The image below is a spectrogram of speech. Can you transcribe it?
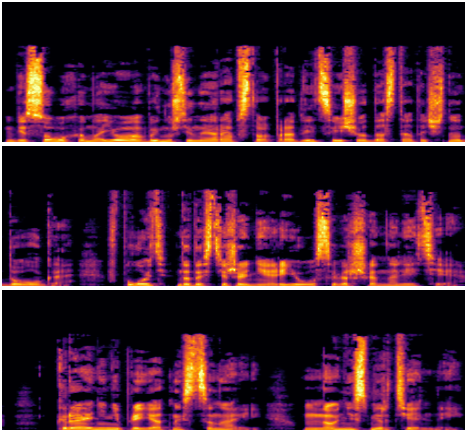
Без совуха мое вынужденное рабство продлится еще достаточно долго, вплоть до достижения Рио совершеннолетия. Крайне неприятный сценарий, но не смертельный.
